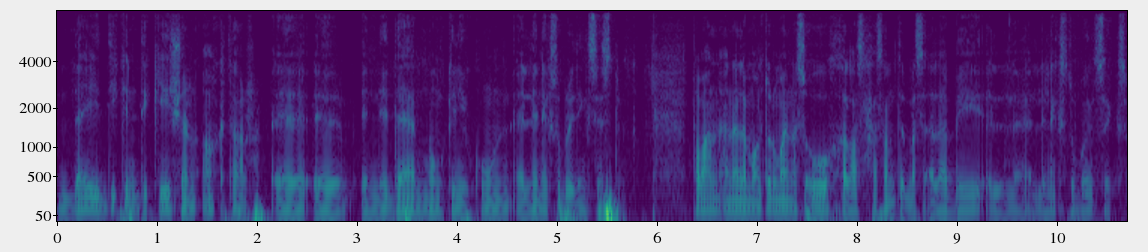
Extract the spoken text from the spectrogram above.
ده يديك انديكيشن أكتر آه، آه، إن ده ممكن يكون اللينكس اوبريتنج سيستم طبعا أنا لما قلت له ماينس أو خلاص حسمت المسألة باللينكس 2.6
